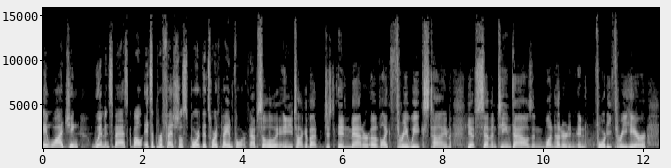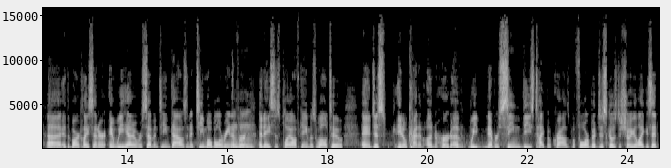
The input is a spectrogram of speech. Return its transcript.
in watching women's basketball. It's a professional sport that's worth paying for. Absolutely. And you talk about just in matter of like three weeks time, you have 17,143 here, uh, at the Barclay Center. And we had over 17,000 at T-Mobile Arena for an Aces playoff game as well, too. And just, you know, kind of unheard of. We've never seen these type of crowds before, but just goes to show you, like I said,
